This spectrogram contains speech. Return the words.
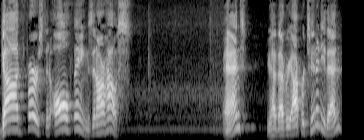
God first in all things in our house. And you have every opportunity then.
